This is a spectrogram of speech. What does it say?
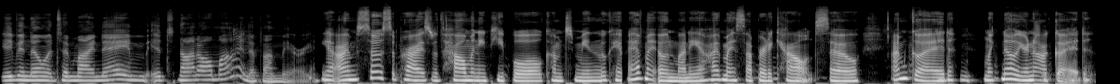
even though it's in my name, it's not all mine if I'm married. Yeah, I'm so surprised with how many people come to me and okay, I have my own money. I have my separate account, so I'm good. I'm like, no, you're not good.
